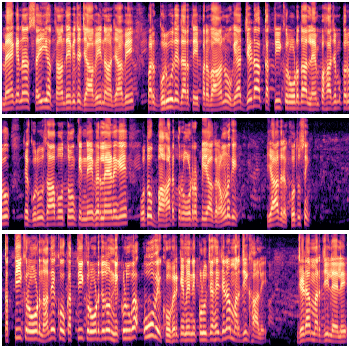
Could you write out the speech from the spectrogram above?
ਮੈਂ ਕਹਿੰਦਾ ਸਹੀ ਹੱਥਾਂ ਦੇ ਵਿੱਚ ਜਾਵੇ, ਨਾ ਜਾਵੇ, ਪਰ ਗੁਰੂ ਦੇ ਦਰ ਤੇ ਪ੍ਰਵਾਨ ਹੋ ਗਿਆ। ਜਿਹੜਾ 31 ਕਰੋੜ ਦਾ ਲੈਂਪ ਹਜਮ ਕਰੂ ਤੇ ਗੁਰੂ ਸਾਹਿਬ ਉਹ ਤੋਂ ਕਿੰਨੇ ਫਿਰ ਲੈਣਗੇ? ਉਹ ਤੋਂ 62 ਕਰੋੜ ਰੁਪਇਆ ਕਰਾਉਣਗੇ। ਯਾਦ ਰੱਖੋ ਤੁਸੀਂ। 31 ਕਰੋੜ ਨਾ ਦੇਖੋ 31 ਕਰੋੜ ਜਦੋਂ ਨਿਕਲੂਗਾ, ਉਹ ਵੇਖੋ ਫਿਰ ਕਿਵੇਂ ਨਿਕਲੂ, ਚਾਹੇ ਜਿਹੜਾ ਮਰਜ਼ੀ ਖਾ ਲੇ, ਜਿਹੜਾ ਮਰਜ਼ੀ ਲੈ ਲੇ।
